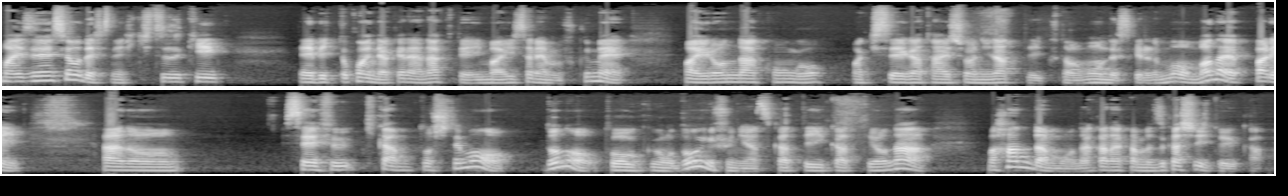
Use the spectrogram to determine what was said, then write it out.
まあ、いずれにせよですね、引き続き、ビットコインだけではなくて、今、イーサリアム含め、まあ、いろんな今後、まあ、規制が対象になっていくとは思うんですけれども、まだやっぱり、あの、政府機関としても、どのトークンをどういうふうに扱っていいかっていうような、まあ、判断もなかなか難しいというか、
